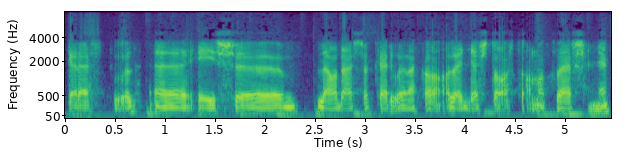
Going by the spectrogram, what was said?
keresztül és leadásra kerülnek az egyes tartalmak, versenyek.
